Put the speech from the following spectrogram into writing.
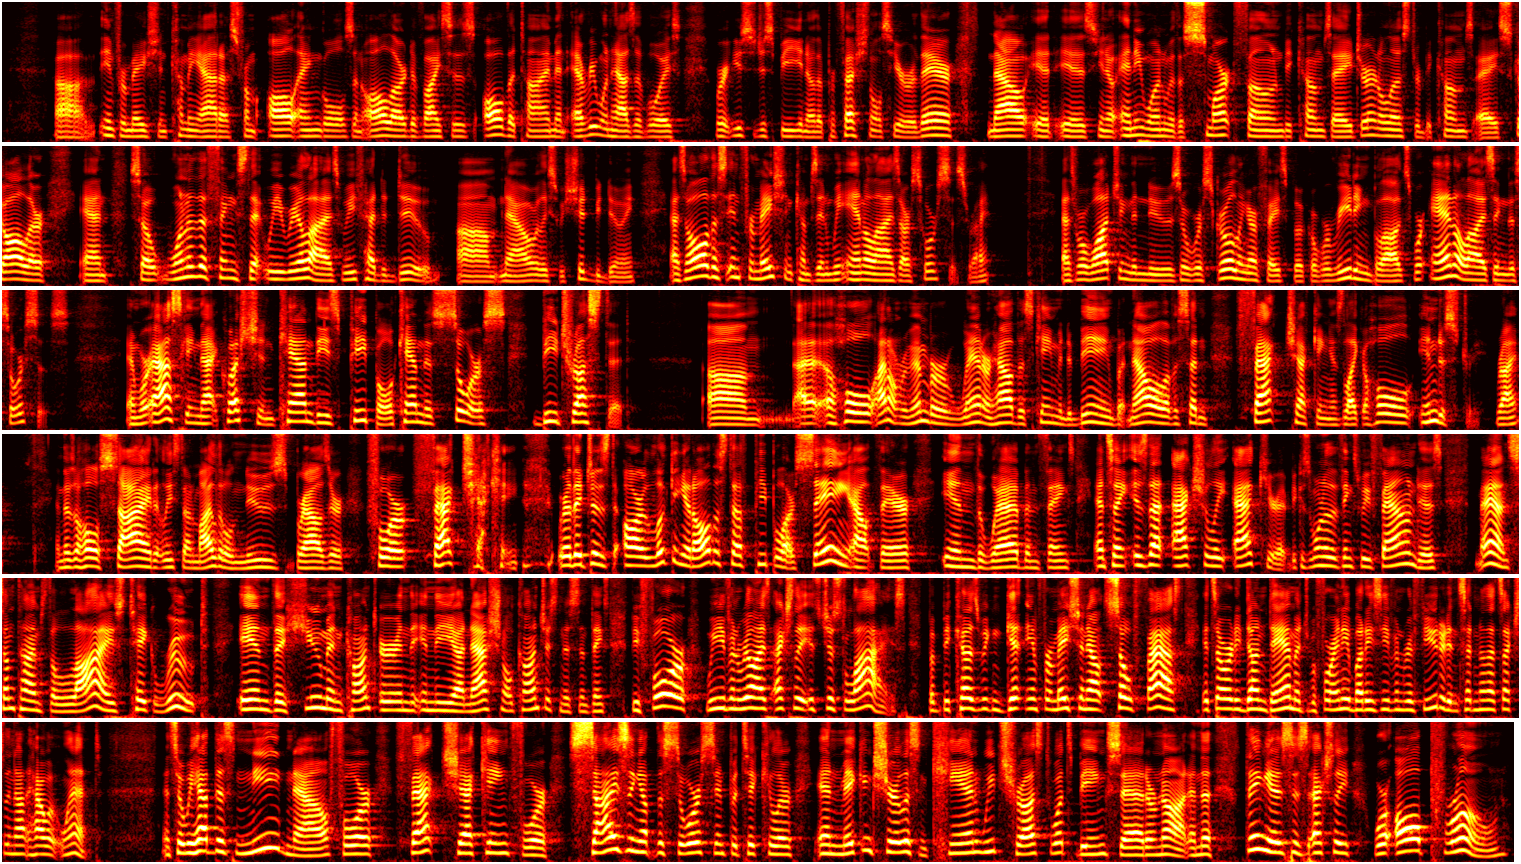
Uh, information coming at us from all angles and all our devices all the time, and everyone has a voice. Where it used to just be, you know, the professionals here or there. Now it is, you know, anyone with a smartphone becomes a journalist or becomes a scholar. And so, one of the things that we realize we've had to do um, now, or at least we should be doing, as all this information comes in, we analyze our sources, right? As we're watching the news or we're scrolling our Facebook or we're reading blogs, we're analyzing the sources. And we're asking that question can these people, can this source be trusted? Um, a whole, I don't remember when or how this came into being, but now all of a sudden, fact checking is like a whole industry, right? And there's a whole side, at least on my little news browser, for fact checking, where they just are looking at all the stuff people are saying out there in the web and things and saying, is that actually accurate? Because one of the things we found is, man, sometimes the lies take root in the human con- or in the in the uh, national consciousness and things before we even realize actually it's just lies. But because we can get information out so fast, it's already done damage before anybody's even refuted it and said, no, that's actually not how it went. And so we have this need now for fact checking, for sizing up the source in particular, and making sure, listen, can we trust what's being said or not? And the thing is, is actually we're all prone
